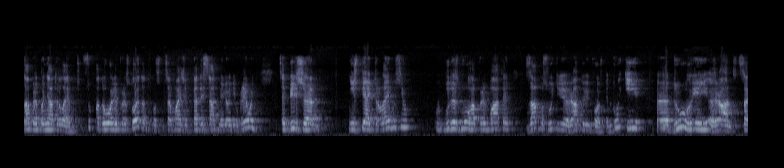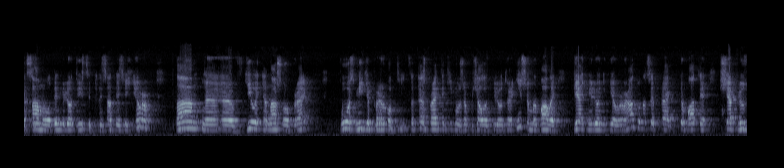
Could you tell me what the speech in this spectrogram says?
на придбання тролейбусів. Сума доволі пристойна, тому що це майже 50 мільйонів гривень. Це більше ніж 5 тролейбусів буде змога придбати за по суті грантові кошти. Ну і е, другий грант так само 1 мільйон 250 тисяч євро на е, втілення нашого проекту по сміттєпереробці. Це теж проект, який ми вже почали втілювати раніше. Ми мали 5 мільйонів євро гранту на цей проект. Будемо мати ще плюс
